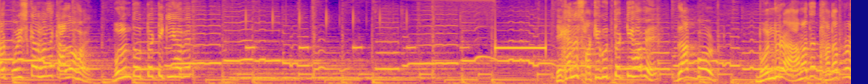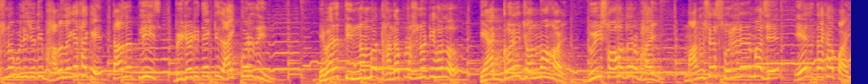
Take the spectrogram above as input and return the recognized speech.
আর পরিষ্কার হলে কালো হয়? বলুন তো উত্তরটি কি হবে? এখানে সঠিক উত্তরটি হবে ব্ল্যাকবোর্ড। বন্ধুরা, আমাদের ধাঁধা প্রশ্নগুলি যদি ভালো লেগে থাকে, তাহলে প্লিজ ভিডিওটিতে একটি লাইক করে দিন। এবারে তিন নম্বর ধাঁধা প্রশ্নটি হলো, এক ঘরে জন্ম হয় দুই সহোদর ভাই, মানুষের শরীরের মাঝে এর দেখা পাই।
